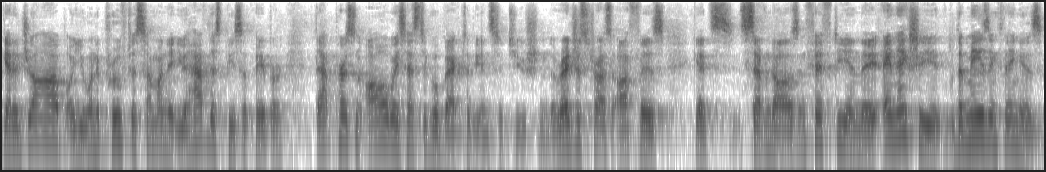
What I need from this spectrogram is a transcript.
get a job or you want to prove to someone that you have this piece of paper, that person always has to go back to the institution. The registrar's office gets $7.50 and they, and actually the amazing thing is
